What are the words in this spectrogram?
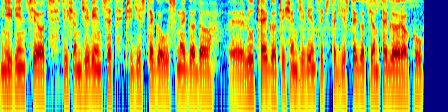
mniej więcej od 1938 do y, lutego 1945 roku.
